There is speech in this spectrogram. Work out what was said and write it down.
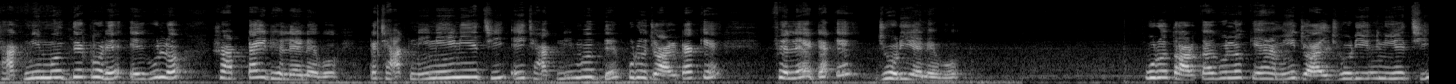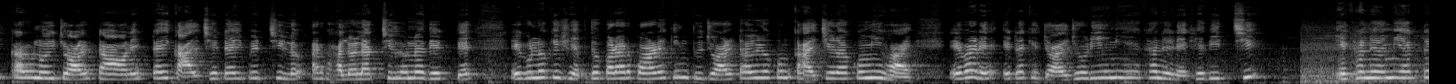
ছাকনির মধ্যে করে এগুলো সবটাই ঢেলে নেব। একটা ছাকনি নিয়ে নিয়েছি। এই ছাকনির মধ্যে পুরো জলটাকে ফেলে এটাকে ঝরিয়ে নেব। পুরো তরকাগুলোকে আমি জল ঝরিয়ে নিয়েছি, কারণ ওই জলটা অনেকটাই কালছে টাইপের ছিল আর ভালো লাগছিল না দেখতে। এগুলোকে সেদ্ধ করার পরে কিন্তু জলটা ওই রকম কালচে রকমই হয়। এবারে এটাকে জল ঝরিয়ে নিয়ে এখানে রেখে দিচ্ছি। এখানে আমি একটা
